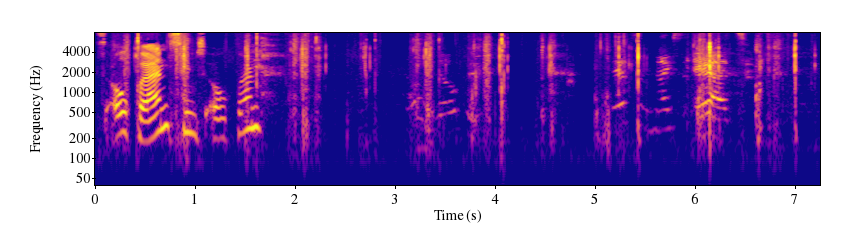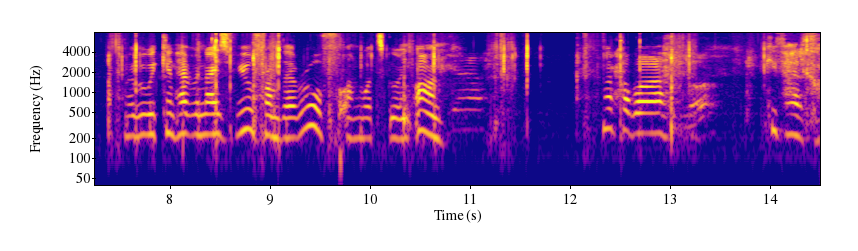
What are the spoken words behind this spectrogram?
It's open, seems open. Oh, it's open. They have some nice ads. Maybe we can have a nice view from the roof on what's going on. Yeah. مرحبا كيف حالكم؟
